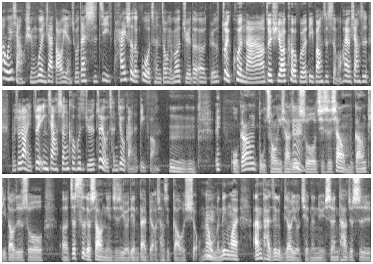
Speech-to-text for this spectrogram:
那我也想询问一下导演，说在实际拍摄的过程中，有没有觉得呃，比如说最困难啊，最需要克服的地方是什么？还有像是比如说让你最印象深刻，或是觉得最有成就感的地方？嗯嗯，哎、欸，我刚刚补充一下，就是说，嗯、其实像我们刚刚提到，就是说，呃，这四个少年其实有一点代表，像是高雄。嗯、那我们另外安排这个比较有钱的女生，她就是。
